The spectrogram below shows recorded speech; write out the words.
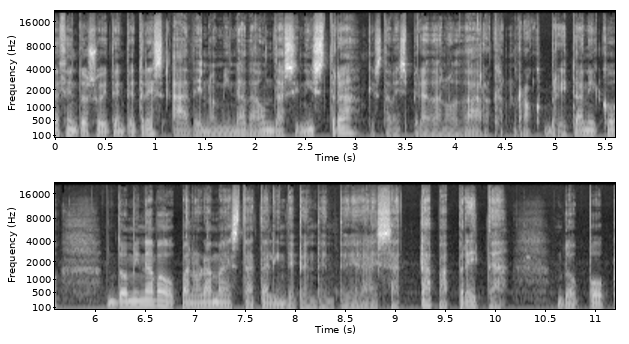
1983 a denominada Onda Sinistra, que estaba inspirada no dark rock británico, dominaba o panorama estatal independente. Era esa tapa preta do pop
